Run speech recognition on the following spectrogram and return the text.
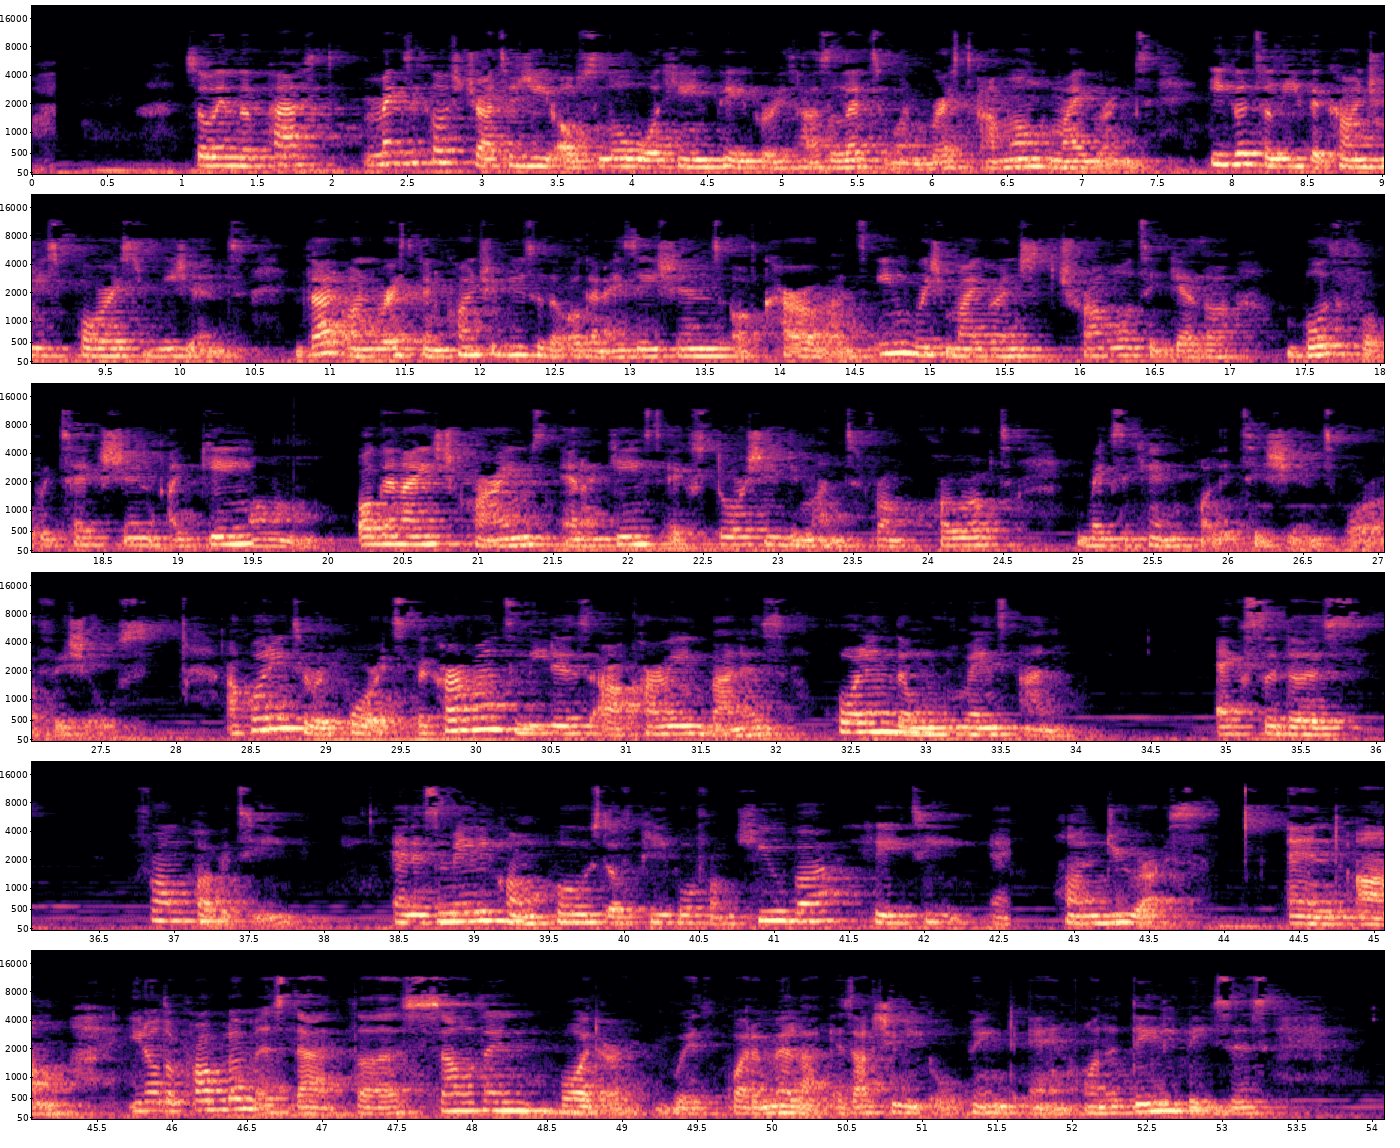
So in the past, Mexico's strategy of slow walking papers has led to unrest among migrants eager to leave the country's poorest regions that unrest can contribute to the organizations of caravans in which migrants travel together both for protection against um, organized crimes and against extortion demands from corrupt Mexican politicians or officials. According to reports, the caravan's leaders are carrying banners calling the movement an exodus from poverty and is mainly composed of people from Cuba, Haiti, and Honduras. And, um, you know, the problem is that the southern border with Guatemala is actually opened and on a daily basis,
